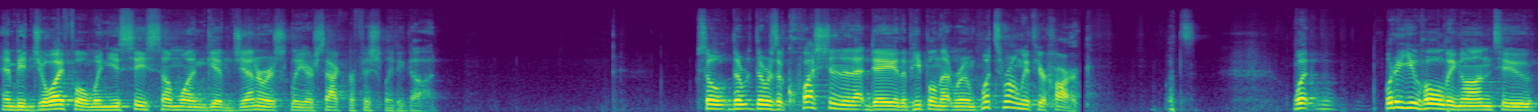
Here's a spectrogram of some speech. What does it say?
and be joyful when you see someone give generously or sacrificially to God? So there, there was a question in that day, of the people in that room, what's wrong with your heart? What's, what, what are you holding on to,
